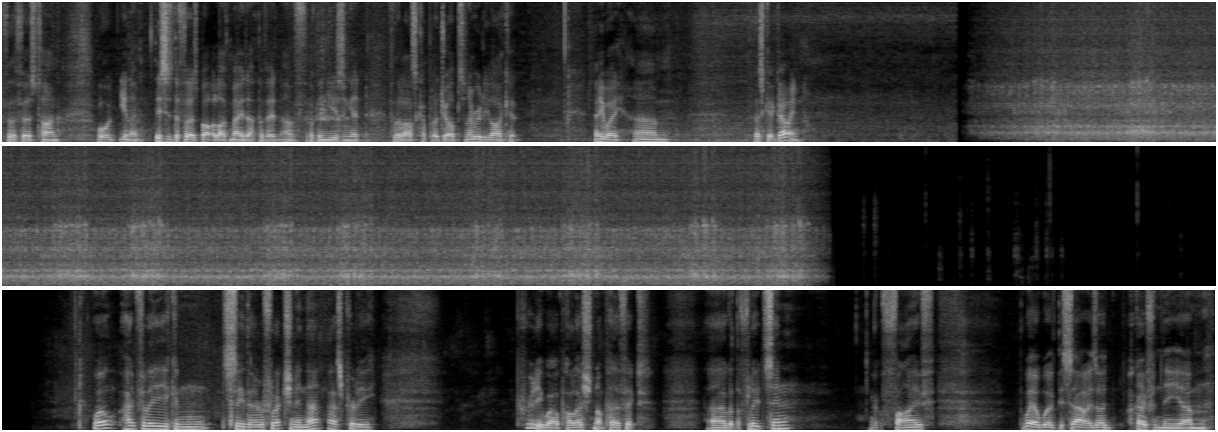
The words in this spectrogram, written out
for the first time. Or you know this is the first bottle I've made up of it. I've, I've been using it for the last couple of jobs and I really like it. Anyway um, let's get going Well, hopefully you can see the reflection in that. That's pretty, pretty well polished, not perfect. Uh, I've got the flutes in. I've got five. The way I work this out is I, I go from the um,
